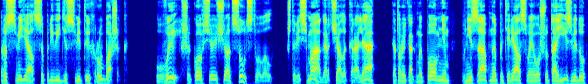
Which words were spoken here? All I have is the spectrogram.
рассмеялся при виде святых рубашек. Увы, Шико все еще отсутствовал, что весьма огорчало короля, который, как мы помним, внезапно потерял своего шута из виду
